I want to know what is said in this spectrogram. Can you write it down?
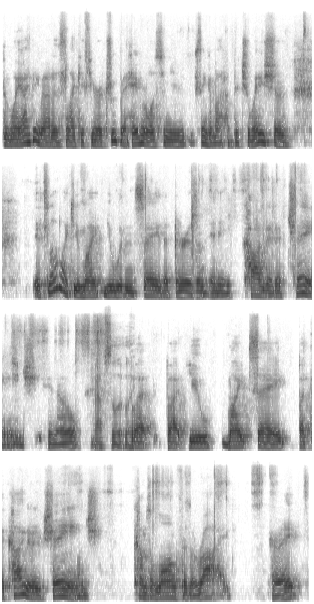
the way I think about it is like if you're a true behavioralist and you think about habituation, it's not like you might you wouldn't say that there isn't any cognitive change you know? Absolutely. But but you might say but the cognitive change comes along for the ride right?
